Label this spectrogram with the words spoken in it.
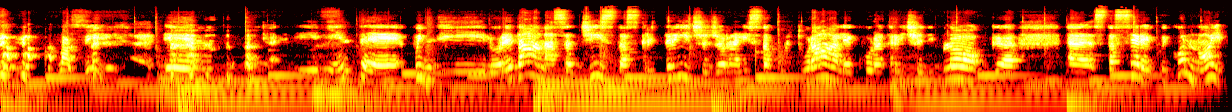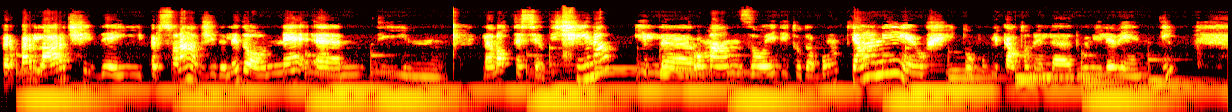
Ma sì. E, e, niente, quindi Loredana, saggista, scrittrice, giornalista culturale, curatrice di blog, eh, stasera è qui con noi per parlarci dei personaggi delle donne eh, di La notte si avvicina, il romanzo edito da Bompiani, è uscito, pubblicato nel 2020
